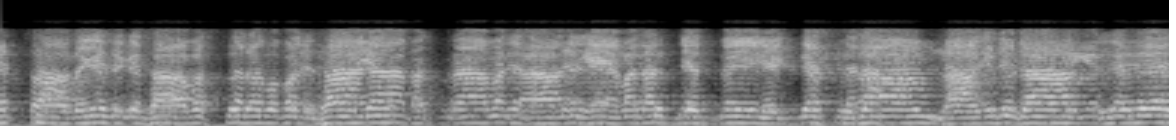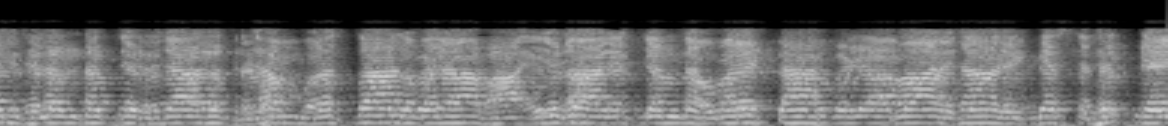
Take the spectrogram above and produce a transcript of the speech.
यत्साधयति यथावस्तदमुपनिधाय तादृगेव तद्यद्वै यज्ञस्य दाम् नायजुषायशिथिलम् तस्य दृजादृढम् पुरस्तादुपयामा यजुषा यज्ञन्त उपरिष्टापयामा यजा यज्ञस्य धृत्यै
